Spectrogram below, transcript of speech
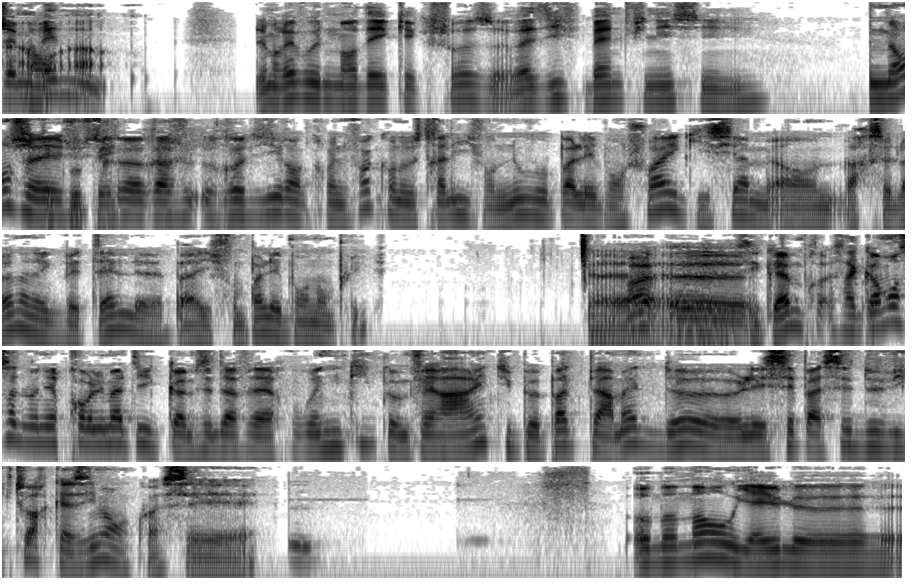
J'aimerais, j'aimerais vous demander quelque chose. Vas-y, Ben, finis si. Non, j'allais juste redire encore une fois qu'en Australie, ils font de nouveau pas les bons choix et qu'ici en Barcelone avec Vettel, bah ils font pas les bons non plus. Euh, euh, c'est quand même, ça commence à devenir problématique comme cette affaire. Pour une équipe comme Ferrari, tu peux pas te permettre de laisser passer deux victoires quasiment, quoi. C'est. Au moment où il y a eu le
